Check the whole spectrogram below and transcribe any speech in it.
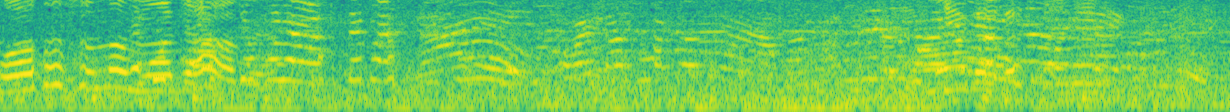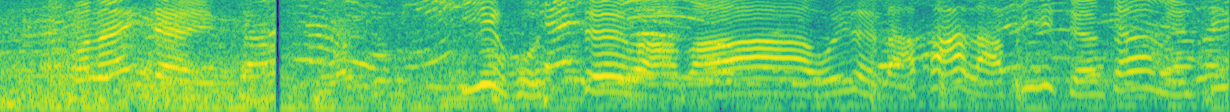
কত সুন্দর মজা হবে কি হচ্ছে বাবা? ওই রে লাফা চেঁচা মেচি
